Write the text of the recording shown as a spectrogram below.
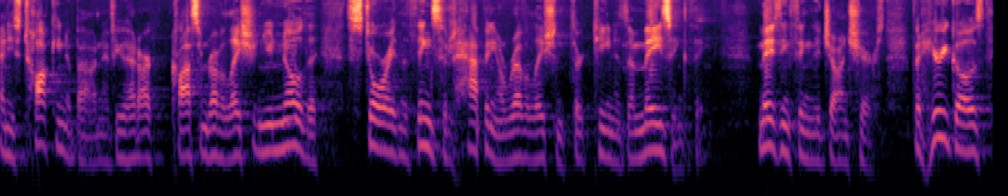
and he's talking about. And if you had our class in Revelation, you know the story and the things that are happening in Revelation 13 is an amazing thing. Amazing thing that John shares. But here he goes,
